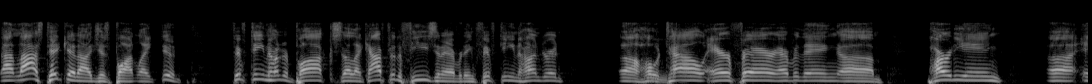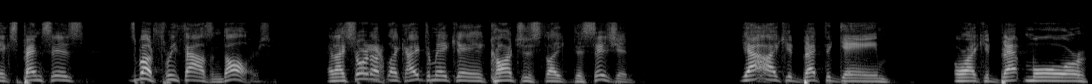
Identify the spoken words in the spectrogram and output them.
that last ticket I just bought, like, dude, fifteen hundred bucks, uh, like after the fees and everything, fifteen hundred, uh, hotel, airfare, everything, um, partying, uh, expenses. It's about three thousand dollars, and I sort of like I had to make a conscious like decision. Yeah, I could bet the game, or I could bet more,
